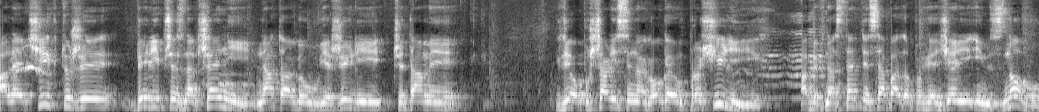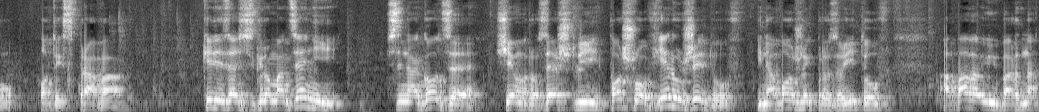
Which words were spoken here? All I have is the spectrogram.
Ale ci, którzy byli przeznaczeni na to, aby uwierzyli, czytamy, gdy opuszczali synagogę, prosili ich, aby w następny sabat opowiedzieli im znowu o tych sprawach. Kiedy zaś zgromadzeni w synagodze się rozeszli, poszło wielu Żydów i nabożnych prozolitów, a Paweł i Barna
